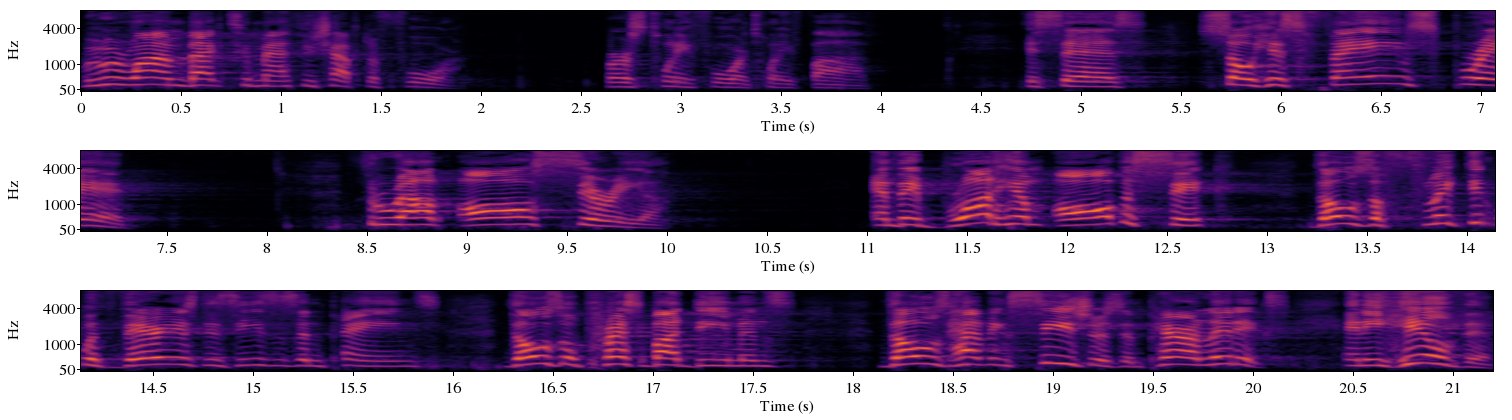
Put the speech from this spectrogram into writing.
We rewind back to Matthew chapter 4, verse 24 and 25. It says, So his fame spread throughout all Syria, and they brought him all the sick, those afflicted with various diseases and pains, those oppressed by demons, those having seizures and paralytics, and he healed them.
